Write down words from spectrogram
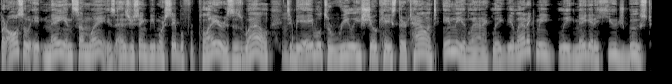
but also it may in some ways, as you're saying, be more stable for players as well mm. to be able to really showcase their talent in the Atlantic League. The Atlantic Me- League may get a huge boost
